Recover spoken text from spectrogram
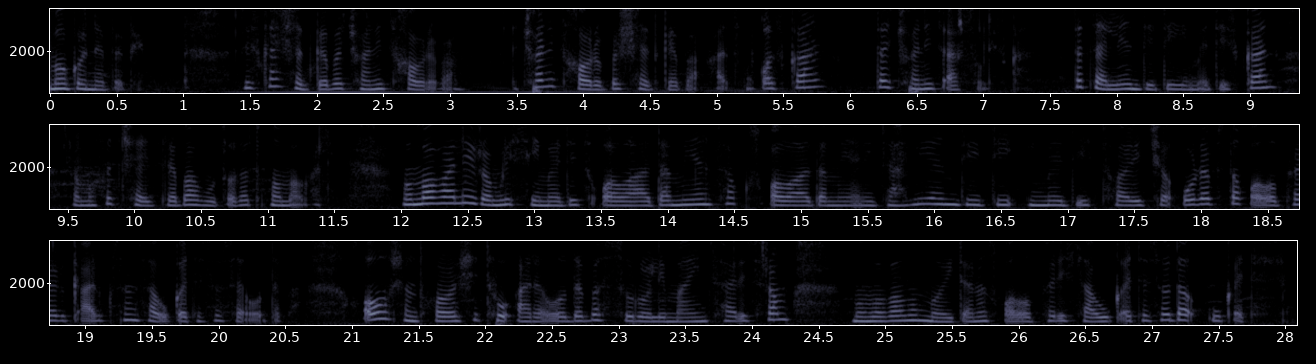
მოგონებები. რისგან შედგება ჩვენი ცხოვრება? ჩვენი ცხოვრება შედგება აწმყოსგან და ჩვენი წარსულისგან და ძალიან დიდი იმედისგან, რომელსაც შეიძლება ვუწოდოთ მომავალი. მომავალი, რომლის იმედიც ყველა ადამიანს აქვს, ყველა ადამიანი ძალიან დიდი იმედის თვალით შეყურებს და ყველაფერ კარგს ან საუკეთესოს ელოდება. ყოველ შემთხვევაში თუ არ ელოდება, სურვილი მაინც არის, რომ მომავალმა მოიტანოს ყველაფერი საუკეთესო და უკეთესი.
